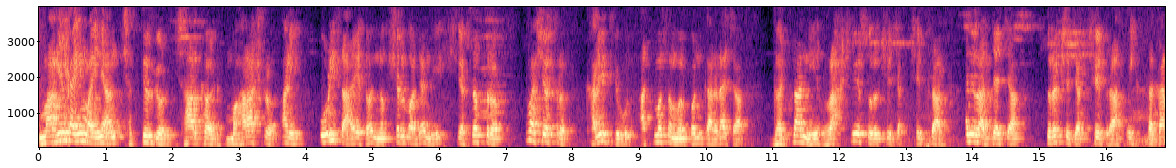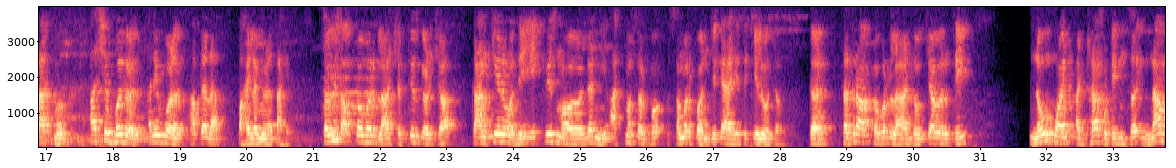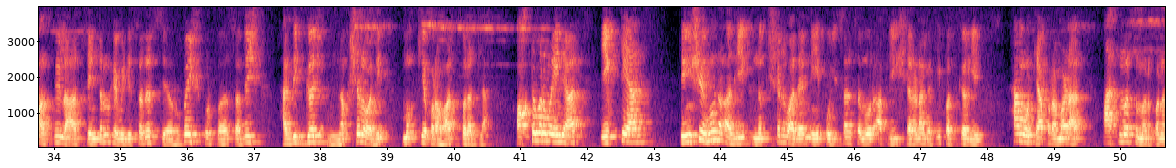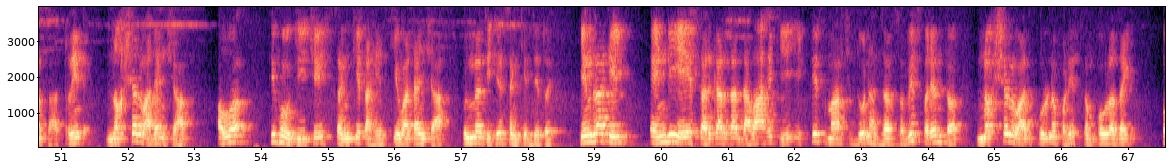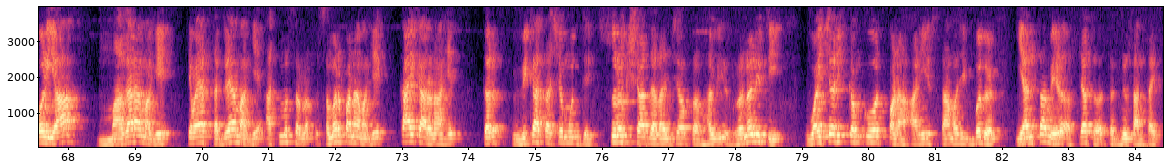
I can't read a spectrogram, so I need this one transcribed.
मागील काही महिन्यात छत्तीसगड झारखंड महाराष्ट्र आणि ओडिसा येथं नक्षलवाद्यांनी सशस्त्र किंवा शस्त्र खाली ठेवून आत्मसमर्पण करण्याच्या घटनांनी राष्ट्रीय सुरक्षेच्या क्षेत्रात आणि राज्याच्या सुरक्षेच्या क्षेत्रात एक सकारात्मक असे बदल आणि वळण आपल्याला पाहायला मिळत आहे. सव्वीस ऑक्टोबरला छत्तीसगडच्या कांकेरमध्ये एकवीस माओवाद्यांनी आत्मसर्प समर्पण जे काय आहे ते केलं होतं. तर सतरा ऑक्टोबरला डोक्यावरती नऊ पॉईंट अठरा कोटींचं इनाम असलेला सेंट्रल कमिटी सदस्य रुपेश उर्फ सतीश हा दिग्गज नक्षलवादी मुख्य प्रवाहात परतला. ऑक्टोबर महिन्यात एकट्यात तीनशेहून अधिक नक्षलवाद्यांनी पोलिसांसमोर आपली शरणागती पत्करली. हा मोठ्या प्रमाणात आत्मसमर्पणाचा ट्रेंड नक्षलवाद्यांच्या अवतीभोवतीचे संकेत आहेत किंवा त्यांच्या उन्नतीचे संकेत देतोय. केंद्रातील एन डी ए सरकारचा दावा आहे की एकतीस मार्च दोन हजार सव्वीस पर्यंत नक्षलवाद पूर्णपणे संपवला जाईल. पण या माघारामागे किंवा या सगळ्यामागे आत्मसर समर्पणामागे काय कारणं आहेत? तर विकासाचे मुद्दे सुरक्षा दलांच्या प्रभावी रणनीती वैचारिक कमकुवतपणा आणि सामाजिक बदल यांचा मेळ असल्याचं तज्ज्ञ सांगतायत.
